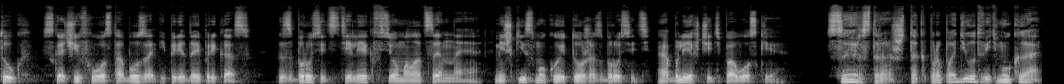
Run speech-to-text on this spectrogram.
«Тук, скачи в хвост обоза и передай приказ. Сбросить с телег все малоценное. Мешки с мукой тоже сбросить. Облегчить повозки». «Сэр, страж, так пропадет ведь мука.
